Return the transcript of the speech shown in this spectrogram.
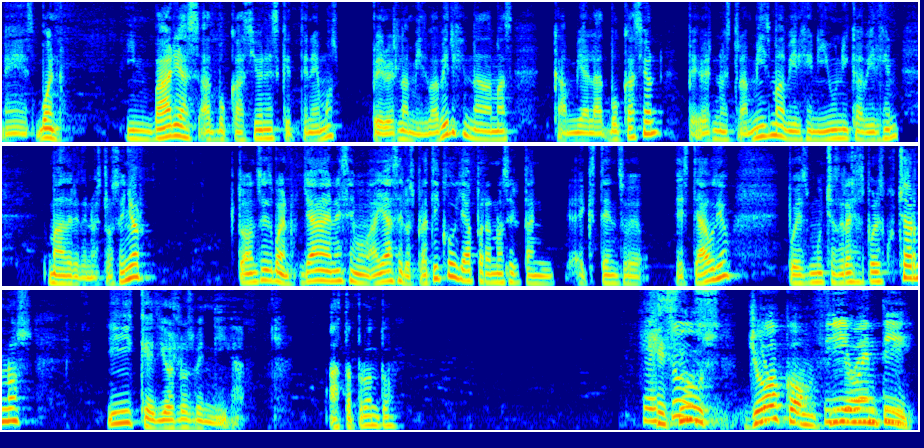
es, bueno, y varias advocaciones que tenemos, pero es la misma Virgen, nada más cambia la advocación, pero es nuestra misma Virgen y única Virgen, Madre de nuestro Señor. Entonces, bueno, ya en ese momento, allá se los platico, ya para no ser tan extenso este audio, pues muchas gracias por escucharnos y que Dios los bendiga. Hasta pronto. Jesús, yo confío en ti.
